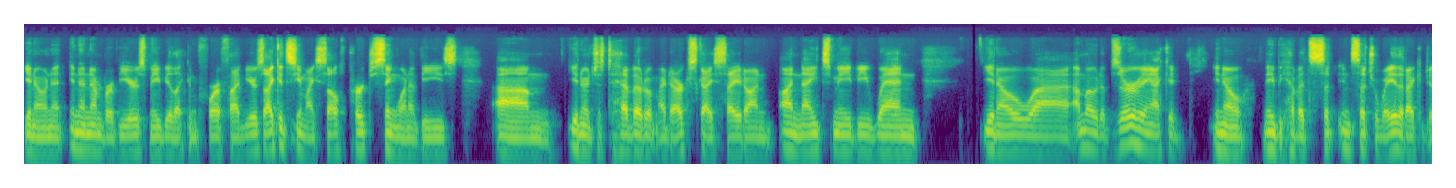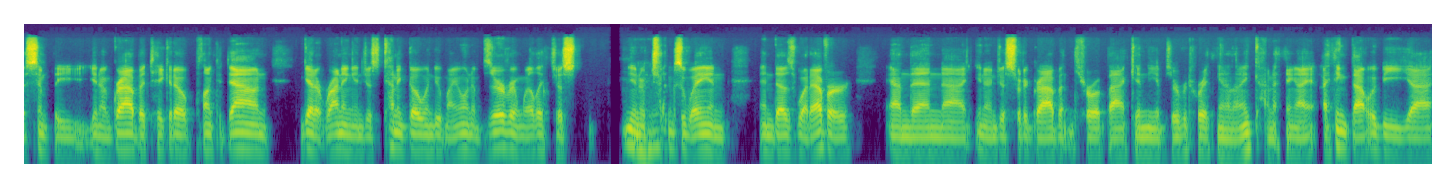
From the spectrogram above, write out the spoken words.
you know, in a, in a number of years, maybe like in four or five years, I could see myself purchasing one of these, um, you know, just to have out at my dark sky site on, on nights, maybe when, you know, uh, I'm out observing, I could, you know, maybe have it in such a way that I could just simply, you know, grab it, take it out, plunk it down, get it running and just kind of go and do my own observing while it just, you know, mm-hmm. chugs away and, and does whatever and then uh, you know just sort of grab it and throw it back in the observatory at the end of the night kind of thing. I, I think that would be uh,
